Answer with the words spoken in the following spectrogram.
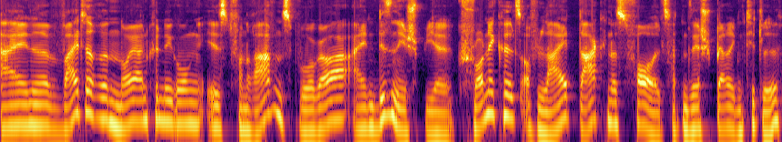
Eine weitere Neuankündigung ist von Ravensburger ein Disney-Spiel. Chronicles of Light, Darkness Falls. Hat einen sehr sperrigen Titel.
